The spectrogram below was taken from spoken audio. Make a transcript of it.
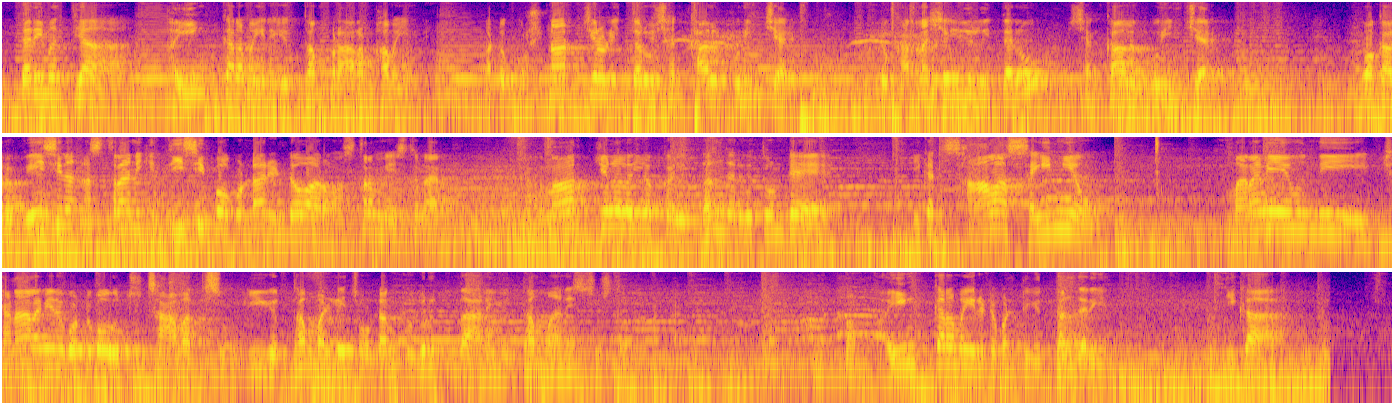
ఇద్దరి మధ్య భయంకరమైన యుద్ధం ప్రారంభమైంది. అటు కృష్ణార్జునులు ఇద్దరు శంఖాలు పూరించారు. అటు కర్ణశల్యులు ఇద్దరు శంఖాలు పూరించారు. ఒకరు వేసిన అస్త్రానికి తీసిపోకుండా రెండో వారు అస్త్రం వేస్తున్నారు. కర్ణార్జునుల యొక్క యుద్ధం జరుగుతుంటే ఇక చాలా సైన్యం మనమే ఉంది క్షణాల మీద కొట్టుకోవచ్చు చావచ్చు. ఈ యుద్ధం మళ్ళీ చూడటం కుదురుతుందా అని యుద్ధం మానేసి చూస్తున్నమాట అంత భయంకరమైనటువంటి యుద్ధం జరిగింది. ఇక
